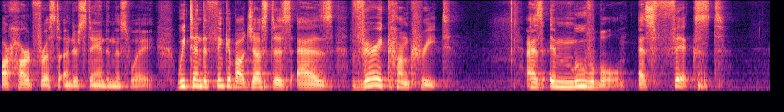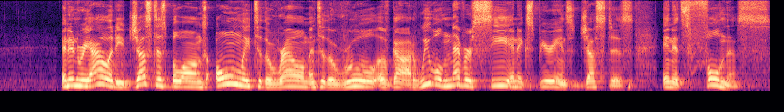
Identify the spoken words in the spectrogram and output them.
are hard for us to understand in this way. We tend to think about justice as very concrete, as immovable, as fixed. And in reality, justice belongs only to the realm and to the rule of God. We will never see and experience justice in its fullness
